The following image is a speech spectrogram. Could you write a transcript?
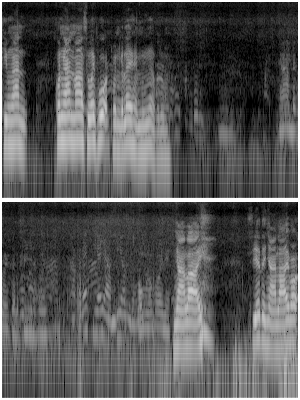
ทีมงานคนงานมาสวยโพดเพิ่นก็เลยให้เมื่อปะลุงงามได้เฮ้ยแต่ละปีนะเฮ้ยก็ได้เสียอย่างเดียวนี่ผมลงเฮ้ยนี่หญ้าหลาย เสียแต่หญ้าหลายเพราะ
